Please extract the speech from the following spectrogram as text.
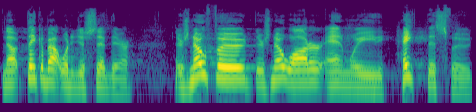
Now, think about what he just said there. There's no food, there's no water, and we hate this food.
